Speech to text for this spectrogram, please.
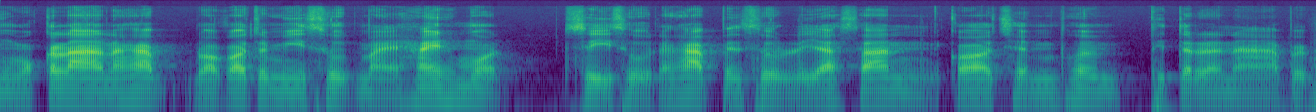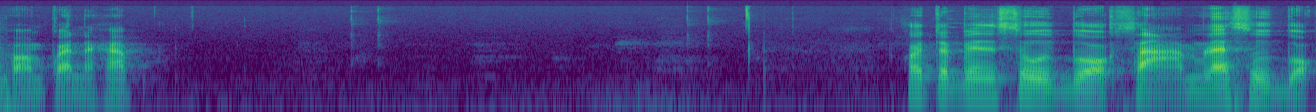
1มกรานะครับ เราก็จะมีสูตรใหม่ให้ทั้งหมด 4 สูตรนะครับ เป็นสูตรระยะสั้นก็เชิญเพื่อนพิจารณาไปพร้อมกันนะครับ ก็จะเป็นสูตรบวก 3 และสูตรบวก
